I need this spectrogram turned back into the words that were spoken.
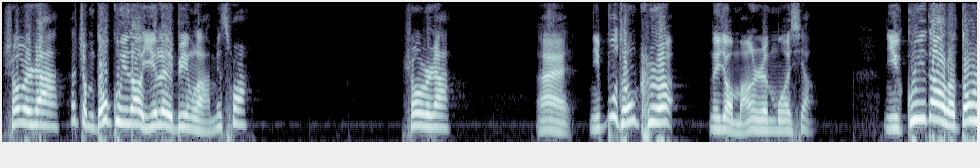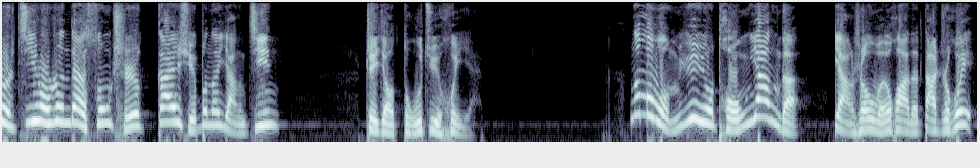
是不是啊？那怎么都归到一类病了？没错，是不是啊？哎，你不同科那叫盲人摸象，你归到了都是肌肉韧带松弛、肝血不能养筋，这叫独具慧眼。那么我们运用同样的养生文化的大智慧，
